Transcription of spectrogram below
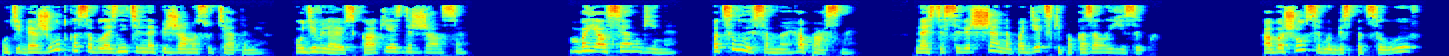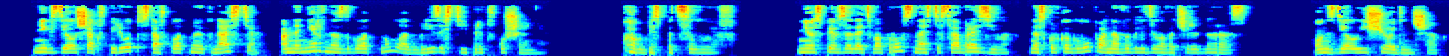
«У тебя жутко соблазнительная пижама с утятами. Удивляюсь, как я сдержался». Боялся ангины. Поцелуй со мной опасны. Настя совершенно по-детски показала язык. Обошелся бы без поцелуев. Ник сделал шаг вперед, встав вплотную к Насте. Она нервно заглотнула от близости и предвкушения. Как без поцелуев? Не успев задать вопрос, Настя сообразила, насколько глупо она выглядела в очередной раз. Он сделал еще один шаг.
